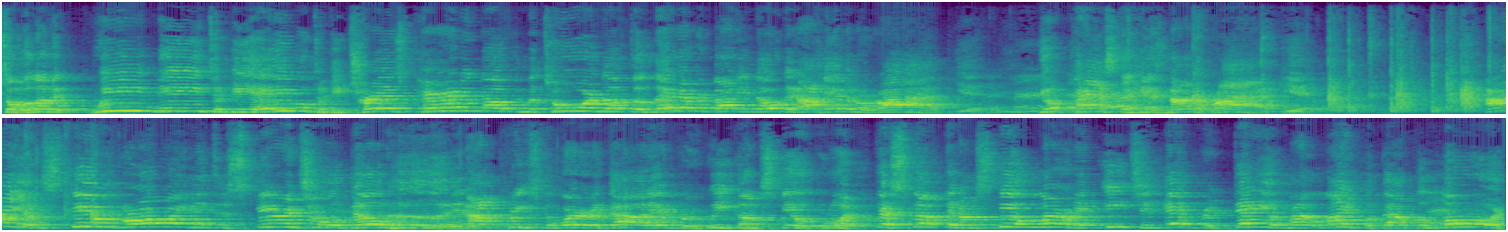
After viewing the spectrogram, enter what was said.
So, beloved, we need to be able to be transparent enough and mature enough to let everybody know that I haven't arrived yet. Your pastor has not arrived yet. I am still growing into spiritual adulthood, and I preach the word of God every week. I'm still growing. There's stuff that I'm still learning each and every day of my life about the Lord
